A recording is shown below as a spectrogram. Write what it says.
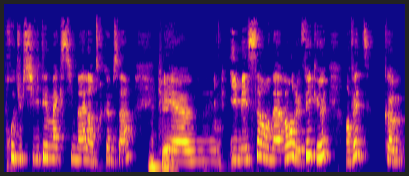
productivité maximale, un truc comme ça. Et euh, il met ça en avant, le fait que, en fait, comme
